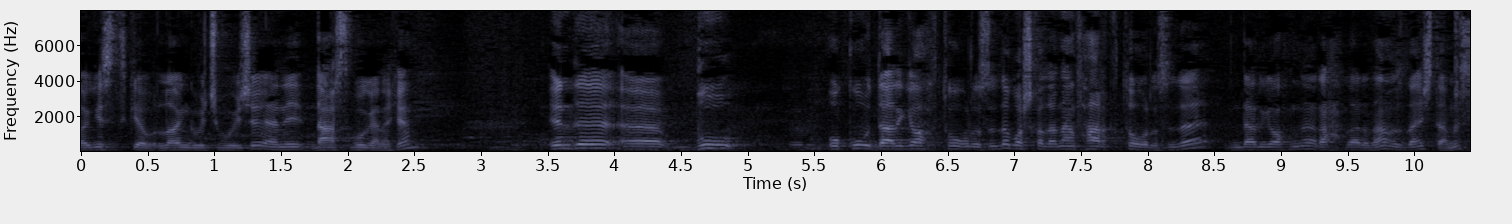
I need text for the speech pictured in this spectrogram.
logistika language bo'yicha ya'ni dars bo'lgan ekan. Endi e, bu o'quv dargoh to'g'risida boshqalardan farqi to'g'risida dargohni rahbaridan o'zidan eshitamiz.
